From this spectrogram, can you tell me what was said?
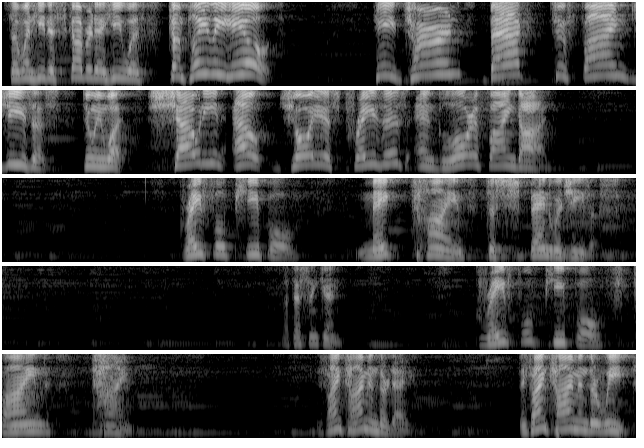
So when he discovered that he was completely healed, he turned back to find Jesus doing what? shouting out joyous praises and glorifying God. Grateful people make time to spend with Jesus. Let that sink in. Grateful people find time. They find time in their day, they find time in their week,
